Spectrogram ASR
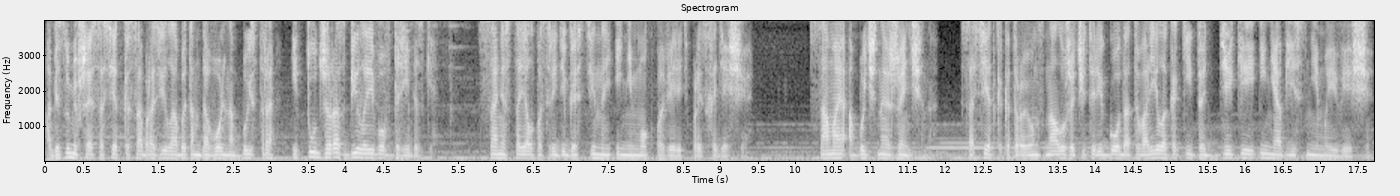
Обезумевшая соседка сообразила об этом довольно быстро и тут же разбила его в дребезги. Саня стоял посреди гостиной и не мог поверить в происходящее. Самая обычная женщина, соседка, которую он знал уже 4 года, творила какие-то дикие и необъяснимые вещи.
